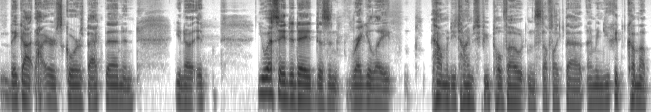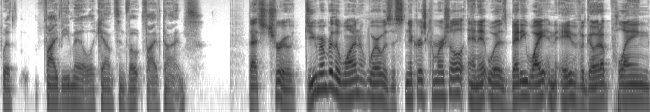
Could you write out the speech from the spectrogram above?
they got higher scores back then, and you know, it USA Today doesn't regulate how many times people vote and stuff like that. I mean, you could come up with five email accounts and vote five times. That's true. Do you remember the one where it was a Snickers commercial and it was Betty White and Abe Vigoda playing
